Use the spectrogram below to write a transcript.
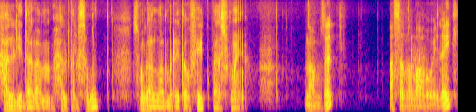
hal di dalam hal tersebut. Semoga Allah memberi taufik pada semuanya. Nah, Ustaz. Assalamualaikum.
